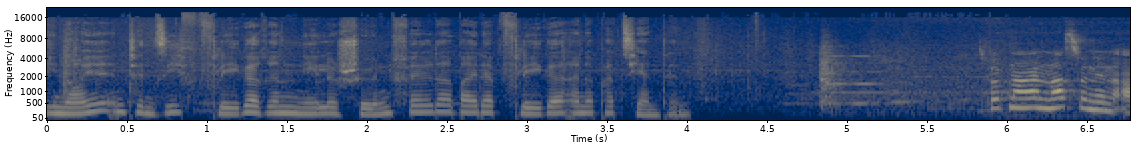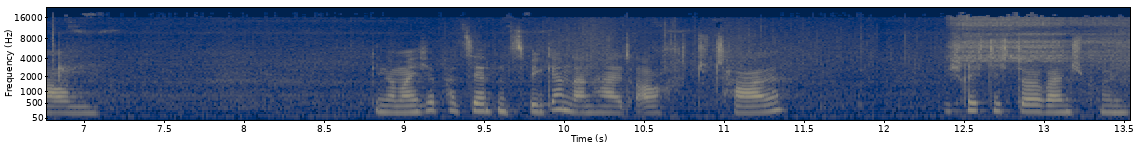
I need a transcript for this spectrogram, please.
Die neue Intensivpflegerin Nele Schönfelder bei der Pflege einer Patientin. Es wird mal nass in den Augen. Genau, manche Patienten zwinkern dann halt auch total. Ich richtig doll reinsprühen.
